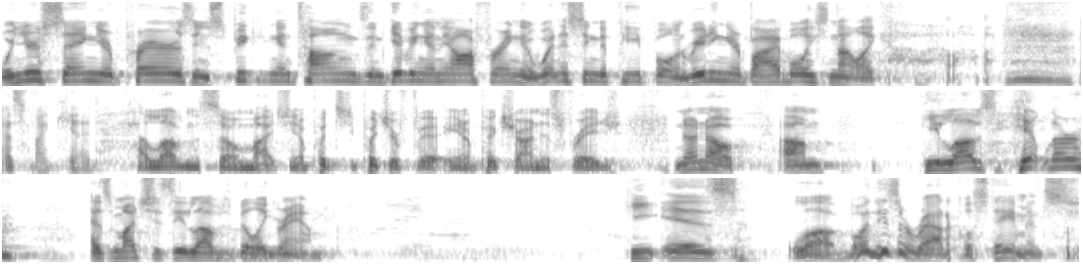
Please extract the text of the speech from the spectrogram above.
when you're saying your prayers and speaking in tongues and giving in the offering and witnessing to people and reading your Bible, he's not like, oh, that's my kid. I love him so much. You know, put, put your you know, picture on his fridge. No, no. Um, he loves Hitler as much as he loves Billy Graham. He is love. Boy, these are radical statements.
